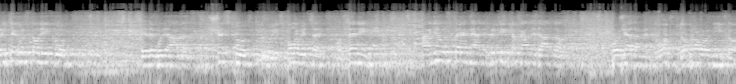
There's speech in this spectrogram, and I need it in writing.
Príďte ku stolíku, jeden bude hádať šestku, druhý z polovice o ceny. Ak neúspejeme ani pri týchto kandidátoch, požiadame dvoch dobrovoľníkov.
